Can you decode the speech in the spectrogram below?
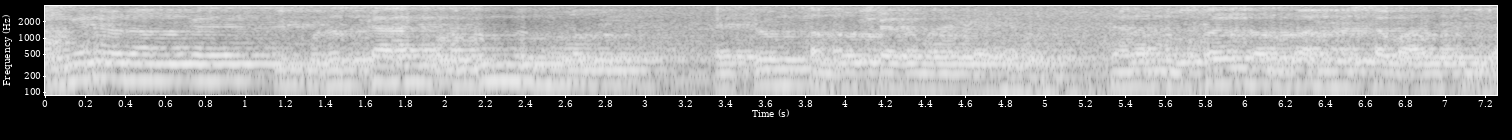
അങ്ങനെ ഒരാൾക്ക് ഈ പുരസ്കാരം കൊടുക്കുന്നു എന്നുള്ളത് ഏറ്റവും സന്തോഷകരമായ കാര്യമാണ് ഞാൻ ആ പുസ്തകം നമുക്ക് വായിച്ചില്ല.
